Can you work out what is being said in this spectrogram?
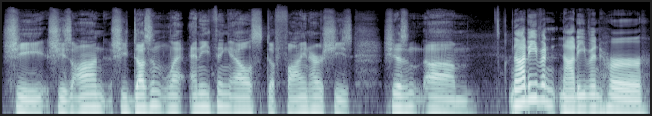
She she's on. She doesn't let anything else define her. She's she doesn't um not even not even her,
